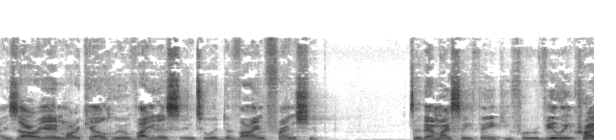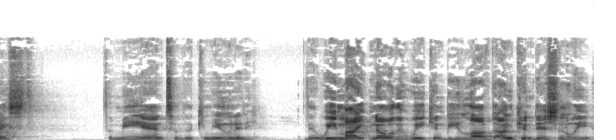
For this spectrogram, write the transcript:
Isaiah and Markel, who invite us into a divine friendship. To them, I say thank you for revealing Christ to me and to the community, that we might know that we can be loved unconditionally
